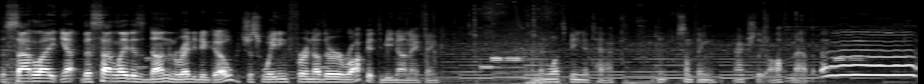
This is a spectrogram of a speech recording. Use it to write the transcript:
The satellite, yeah, the satellite is done and ready to go. It's just waiting for another rocket to be done, I think. And then what's being attacked? Something actually off map. Ah!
